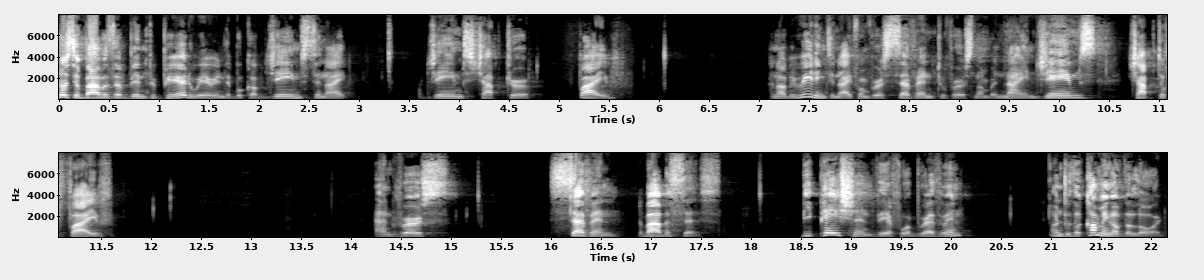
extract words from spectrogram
Trust your Bibles have been prepared. We're in the book of James tonight, James chapter 5. And I'll be reading tonight from verse 7 to verse number 9. James chapter 5 and verse 7. The Bible says, Be patient, therefore, brethren, unto the coming of the Lord.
